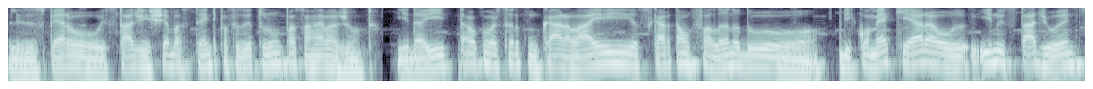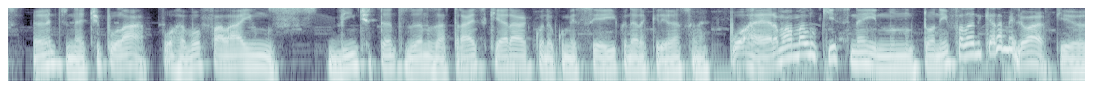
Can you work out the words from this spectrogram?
Eles esperam o estádio encher bastante para fazer todo mundo passar raiva junto. E daí tava conversando com um cara lá e os caras estavam falando do de como é que era o, ir no estádio antes, antes, né? Tipo lá, porra, vou falar aí uns 20 e tantos anos atrás, que era quando eu comecei aí, quando era criança, né? Porra, era uma maluquice, né? E não, não tô nem falando que era melhor, porque eu,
